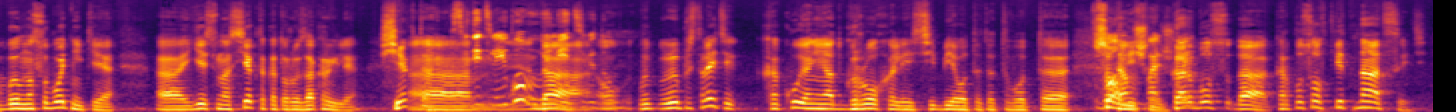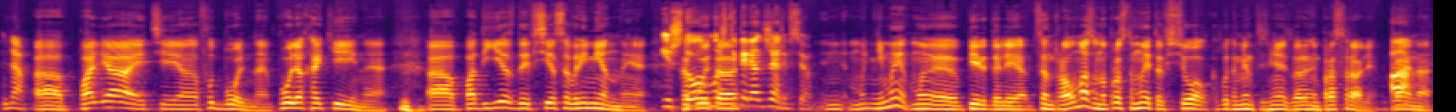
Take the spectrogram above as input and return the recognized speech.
был на субботнике. Есть у нас секта, которую закрыли. Секта? А, Свидетели Иеговы вы да. имеете в виду? Вы, вы представляете, какую они отгрохали себе вот этот вот... э, солнечном. большой. Корпус, да, корпусов 15. Да. А, поля эти э, футбольное, поле хоккейное, а, подъезды все современные. И что, мы же теперь отжали все. Не мы, мы передали центру Алмазу, но просто мы это все в какой-то момент, извиняюсь, выражение, просрали. А. Правильно?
